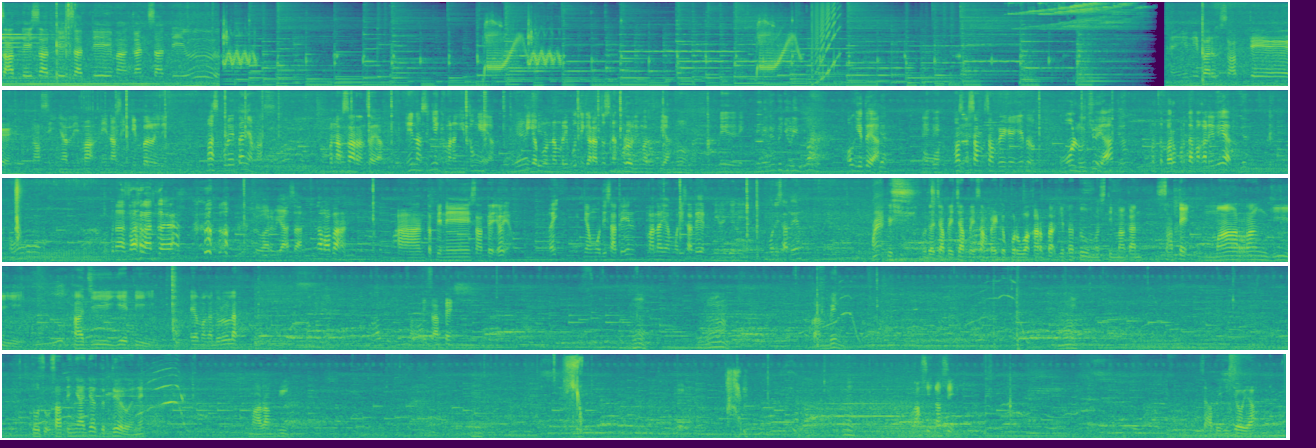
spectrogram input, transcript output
sate sate sate makan sate uh. Nah, ini baru sate. Nasinya 5 nih nasi timbel ini. Mas boleh tanya mas? Penasaran saya ini nasinya gimana ngitungnya ya? Ya, 36.365 rupiah. Oh, nih nih nih. Ini tujuh ribuan. oh gitu ya, Ya. Nih, mas sam- sampai kayak gitu. Oh lucu ya. Ya. Baru pertama kali lihat. Ya. oh penasaran saya. Luar biasa. Nggak apa-apa. Mantep ini sate oh ya baik yang mau disatein? Mana yang mau disatein? Ini aja nih. mau disatein Ih, udah capek-capek sampai ke Purwakarta kita tuh mesti makan sate Maranggi Haji Yeti. Ayo makan dulu lah. Sate sate. Hmm. Hmm. Kambing. Hmm. Tusuk satenya aja gede loh ini. Maranggi. Hmm. Hmm. Nasi nasi. Cabai hijau ya.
